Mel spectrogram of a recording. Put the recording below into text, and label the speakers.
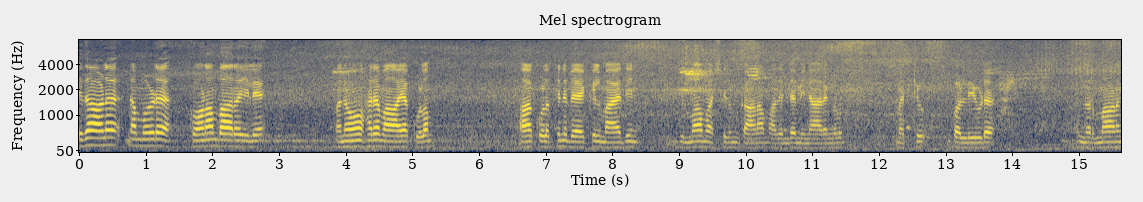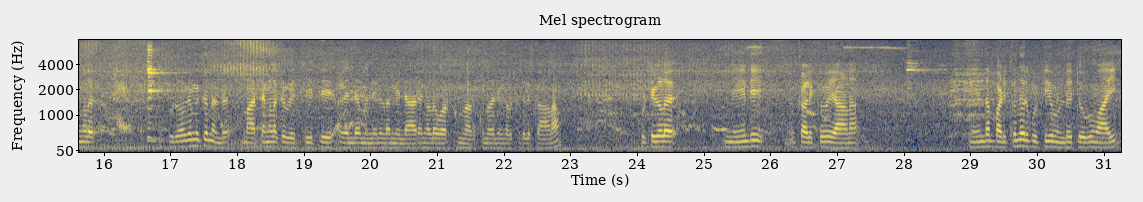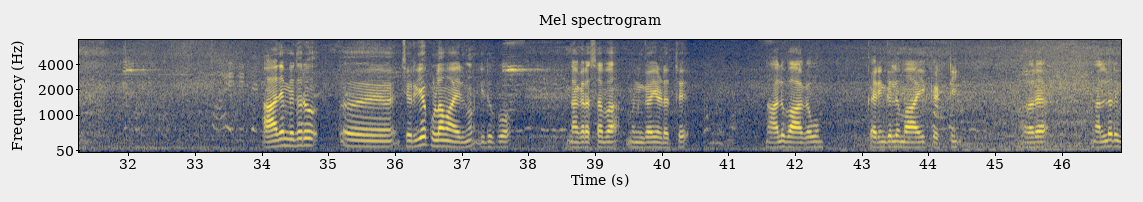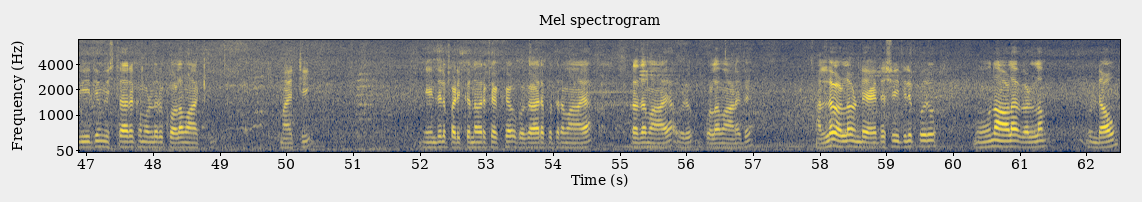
Speaker 1: ഇതാണ് നമ്മുടെ കോണാമ്പാറയിലെ മനോഹരമായ കുളം. ആ കുളത്തിന് ബാക്കിൽ മഹദീൻ ജുമാ മസ്ജിദും കാണാം. അതിന്റെ മിനാരങ്ങളും മറ്റു പള്ളിയുടെ നിർമ്മാണങ്ങൾ പുരോഗമിക്കുന്നുണ്ട്. മാറ്റങ്ങളൊക്കെ വരുത്തിയിട്ട് അതിന്റെ മുന്നിലുള്ള മിനാരങ്ങളുടെ വർക്കും നടക്കുന്നത് നിങ്ങൾക്കിതിൽ കാണാം. കുട്ടികൾ നീന്തി കളിക്കുകയാണ് നീന്തം പഠിക്കുന്ന ഒരു കുട്ടിയുമുണ്ട് ട്യൂബുമായി ആദ്യം ഇതൊരു ചെറിയ കുളമായിരുന്നു. ഇതിപ്പോൾ നഗരസഭ മുൻകൈയെടുത്ത് നാലു ഭാഗവും കരിങ്കല്ലുമായി കെട്ടി വളരെ നല്ലൊരു വീതിയും വിസ്താരക്കമുള്ളൊരു കുളമാക്കി മാറ്റി. നീന്തൽ പഠിക്കുന്നവർക്കൊക്കെ ഉപകാരപ്രദമായ പ്രദമായ ഒരു കുളമാണിത്. നല്ല വെള്ളമുണ്ട്. ഏകദേശം ഇതിലിപ്പോൾ ഒരു മൂന്നാളെ വെള്ളം ഉണ്ടാവും.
